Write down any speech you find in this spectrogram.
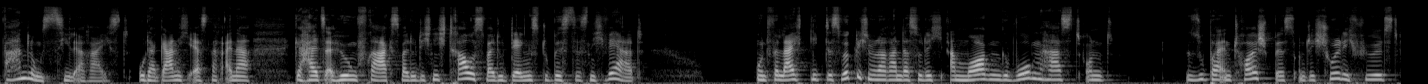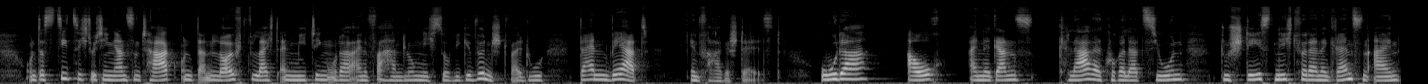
Verhandlungsziel erreichst oder gar nicht erst nach einer Gehaltserhöhung fragst, weil du dich nicht traust, weil du denkst, du bist es nicht wert. Und vielleicht liegt es wirklich nur daran, dass du dich am Morgen gewogen hast und super enttäuscht bist und dich schuldig fühlst und das zieht sich durch den ganzen Tag und dann läuft vielleicht ein Meeting oder eine Verhandlung nicht so wie gewünscht, weil du deinen Wert in Frage stellst. Oder auch eine ganz klare Korrelation, du stehst nicht für deine Grenzen ein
